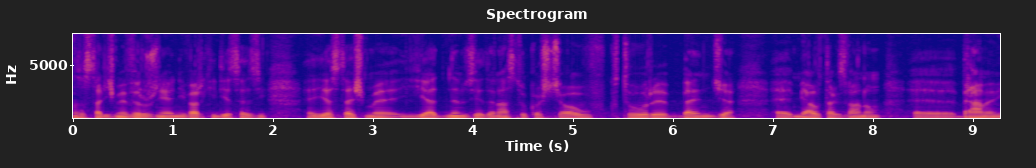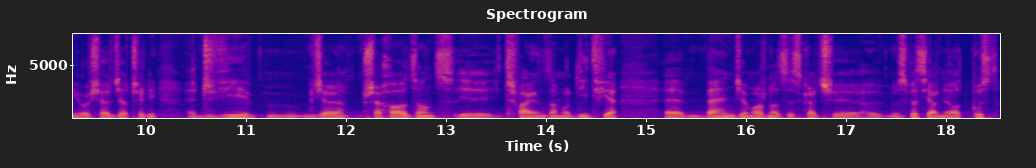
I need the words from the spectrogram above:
zostaliśmy wyróżnieni w archidiecezji. Jesteśmy jednym z 11 kościołów, który będzie e, miał tak zwaną e, bramę miłosierdzia, czyli drzwi, gdzie przechodząc i trwając na modlitwie, e, będzie można zyskać specjalny odpust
